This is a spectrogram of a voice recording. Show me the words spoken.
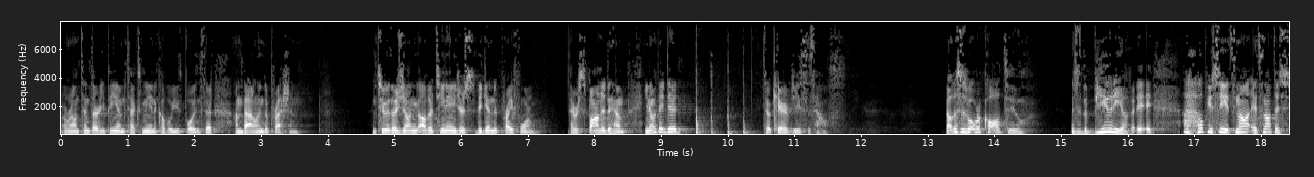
around 10:30 p.m., texted me and a couple of youth boys and said, "I'm battling depression." And two of those young other teenagers began to pray for him. They responded to him. You know what they did? Took care of Jesus' house. Now, this is what we're called to. This is the beauty of it. it, it I hope you see it's not, it's not this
